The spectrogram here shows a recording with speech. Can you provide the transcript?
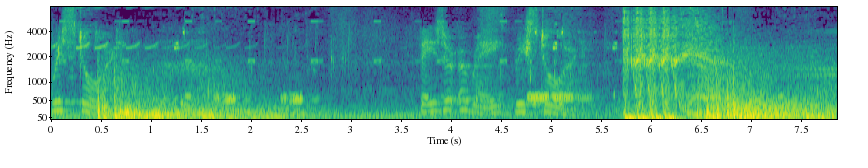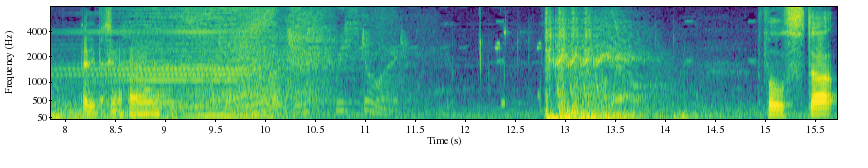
restored. Phaser array restored. 80% home. Restored. Full stop.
